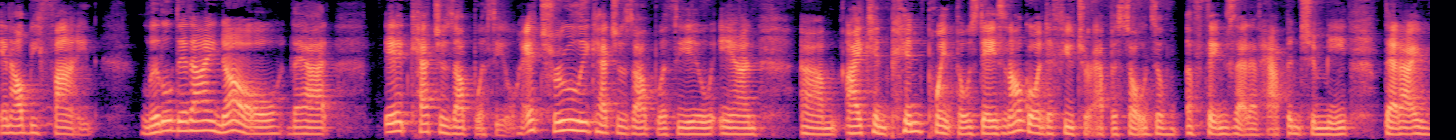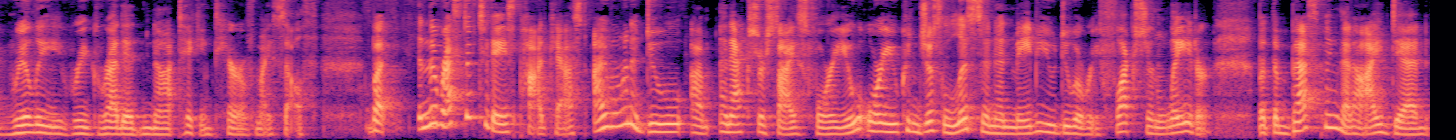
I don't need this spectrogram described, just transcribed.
and i'll be fine. Little did i know that it catches up with you it truly catches up with you and um, I can pinpoint those days, and I'll go into future episodes of, of things that have happened to me that I really regretted not taking care of myself. But in the rest of today's podcast, I want to do um, an exercise for you, or you can just listen and maybe you do a reflection later. But the best thing that I did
